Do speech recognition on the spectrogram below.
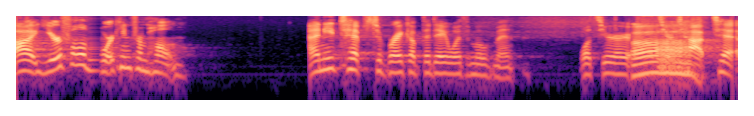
uh, year full of working from home. Any tips to break up the day with movement? What's your What's your Ah. top tip?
